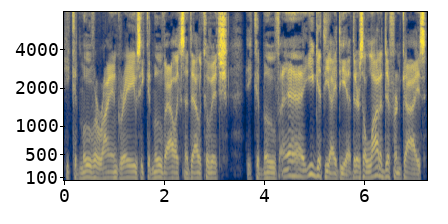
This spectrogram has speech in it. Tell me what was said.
He could move a Ryan Graves. He could move Alex Nedeljkovic. He could move, eh, you get the idea. There's a lot of different guys.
